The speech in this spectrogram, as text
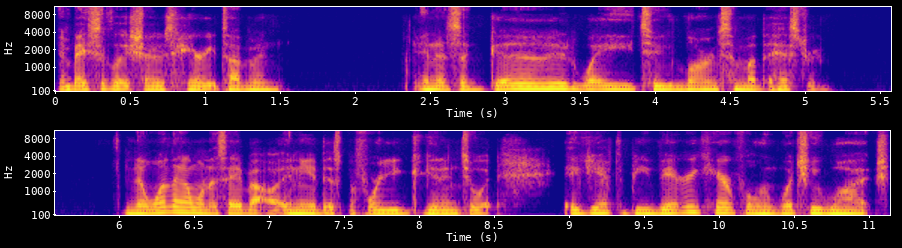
and basically it shows Harriet Tubman, and it's a good way to learn some of the history. Now, one thing I want to say about any of this before you get into it is you have to be very careful in what you watch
